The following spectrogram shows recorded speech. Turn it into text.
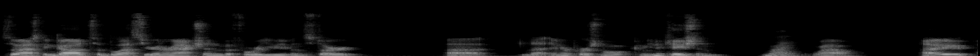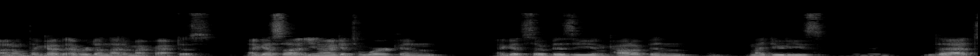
So asking God to bless your interaction before you even start uh, that interpersonal communication. Right. Wow. I I don't think I've ever done that in my practice. I guess uh, you know, I get to work and I get so busy and caught up in my duties Mhm. that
